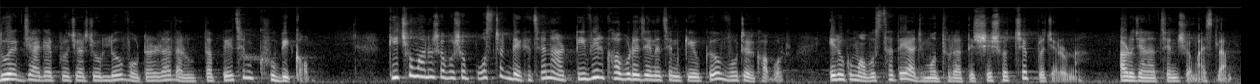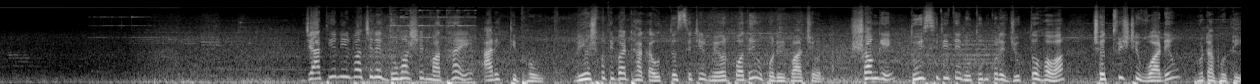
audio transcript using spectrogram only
দু এক জায়গায় প্রচার চললেও ভোটাররা তার উত্তাপ পেয়েছেন খুবই কম। কিছু মানুষ অবশ্য পোস্টার দেখেছেন আর টিভির খবরে জেনেছেন কেউ কেউ ভোটের খবর। এরকম অবস্থাতে আজ মধ্যরাতে শেষ হচ্ছে প্রচারণা। আরও জানাচ্ছেন সোমা ইসলাম। জাতীয় নির্বাচনের দু মাসের মাথায় আরেকটি ভোট। বৃহস্পতিবার ঢাকা উত্তর সিটির মেয়র পদে উপনির্বাচন। সঙ্গে দুই সিটিতে নতুন করে যুক্ত হওয়া ছত্রিশটি ওয়ার্ডেও ভোটাভুটি।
